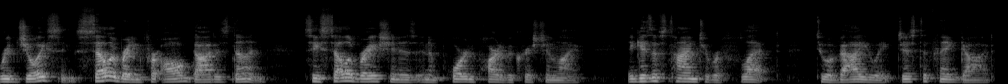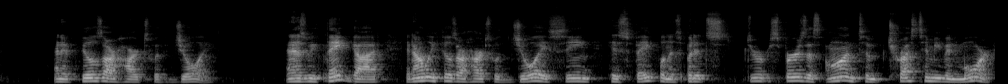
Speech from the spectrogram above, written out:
rejoicing, celebrating for all God has done. See, celebration is an important part of the Christian life. It gives us time to reflect, to evaluate, just to thank God. And it fills our hearts with joy. And as we thank God, it not only fills our hearts with joy seeing His faithfulness, but it spurs us on to trust Him even more.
